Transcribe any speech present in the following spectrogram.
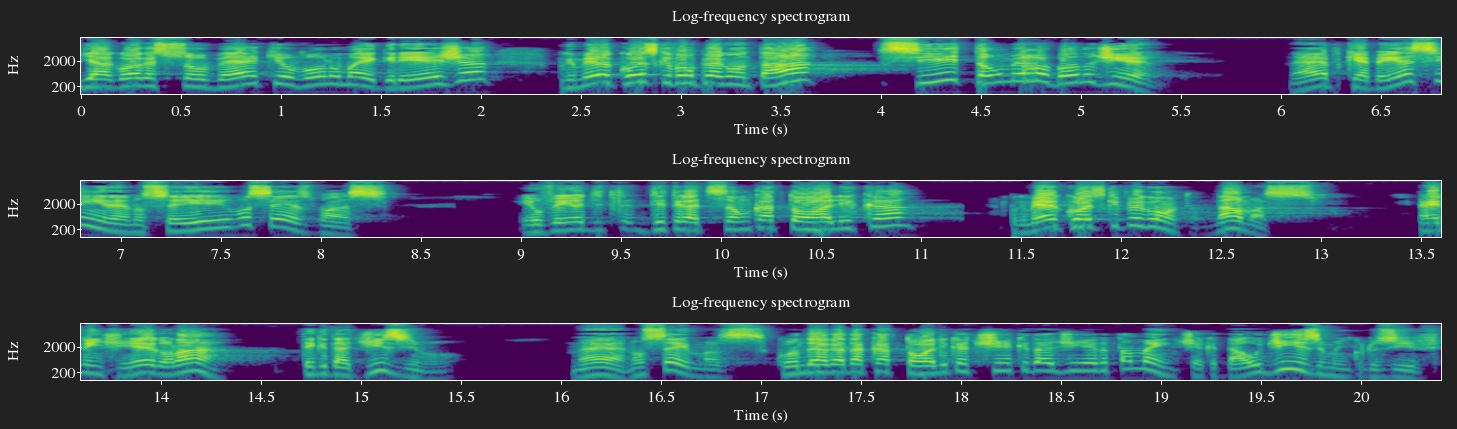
E agora, se souber que eu vou numa igreja, primeira coisa que vão perguntar, se estão me roubando dinheiro. Né? Porque é bem assim, né? Não sei vocês, mas eu venho de, de tradição católica, primeira coisa que perguntam, não, mas pedem dinheiro lá? Tem que dar dízimo? Né? Não sei, mas quando era da católica tinha que dar dinheiro também, tinha que dar o dízimo, inclusive.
